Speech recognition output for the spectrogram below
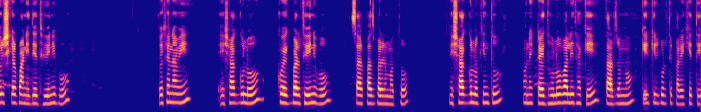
পরিষ্কার পানি দিয়ে ধুয়ে নিব। তো এখানে আমি এই শাকগুলো কয়েকবার ধুয়ে নিব, চার, পাঁচবারের মতো। এই শাকগুলো কিন্তু অনেকটাই ধুলোবালি থাকে, তার জন্য কিরকির করতে পারে খেতে।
